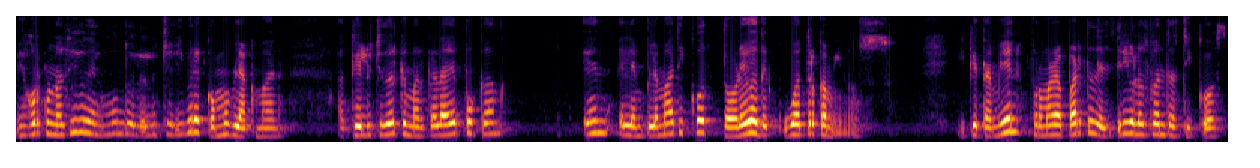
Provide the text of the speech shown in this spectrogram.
mejor conocido en el mundo de la lucha libre como Blackman, aquel luchador que marcará época en el emblemático Toreo de Cuatro Caminos, y que también formará parte del trío Los Fantásticos.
